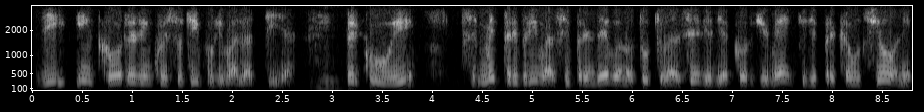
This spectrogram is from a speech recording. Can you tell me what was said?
di incorrere in questo tipo di malattia. Mm. Per cui mentre prima si prendevano tutta una serie di accorgimenti, di precauzioni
